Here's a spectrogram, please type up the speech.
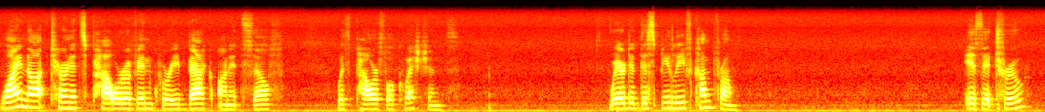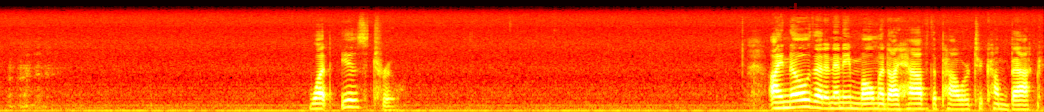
why not turn its power of inquiry back on itself with powerful questions? Where did this belief come from? Is it true? What is true? I know that in any moment I have the power to come back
